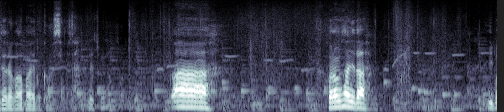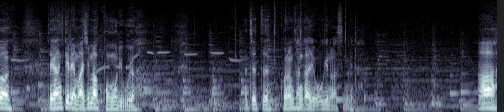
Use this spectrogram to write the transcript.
내려가 봐야 될 것 같습니다. 네, 정상선. 아, 고남산이다. 이번 대강길의 마지막 봉우리고요. 어쨌든 고남산까지 오긴 왔습니다. 아,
